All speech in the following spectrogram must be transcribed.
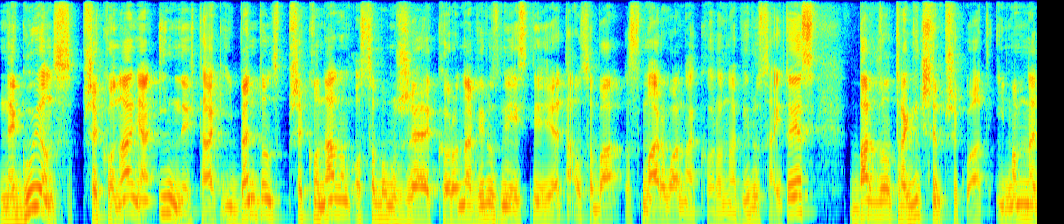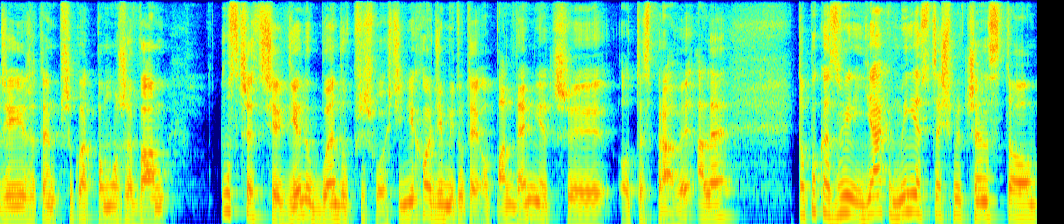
negując przekonania innych, tak, i będąc przekonaną osobą, że koronawirus nie istnieje, ta osoba zmarła na koronawirusa. I to jest bardzo tragiczny przykład i mam nadzieję, że ten przykład pomoże Wam ustrzec się wielu błędów w przyszłości. Nie chodzi mi tutaj o pandemię czy o te sprawy, ale to pokazuje, jak my jesteśmy często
